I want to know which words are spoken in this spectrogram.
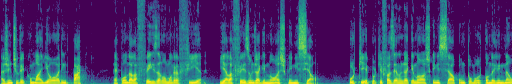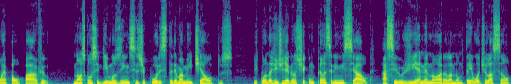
a gente vê que o maior impacto é quando ela fez a mamografia e ela fez um diagnóstico inicial. Por quê? Porque fazendo um diagnóstico inicial com um tumor, quando ele não é palpável, nós conseguimos índices de cura extremamente altos. E quando a gente diagnostica um câncer inicial, a cirurgia é menor, ela não tem mutilação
